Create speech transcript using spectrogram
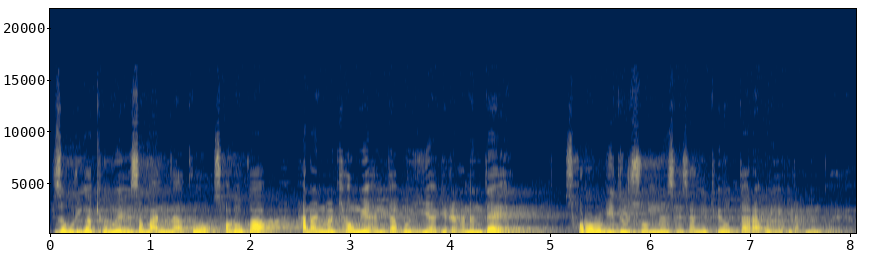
그래서 우리가 교회에서 만나고 서로가 하나님을 경외한다고 이야기를 하는데 서로를 믿을 수 없는 세상이 되었다라고 얘기를 하는 거예요.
